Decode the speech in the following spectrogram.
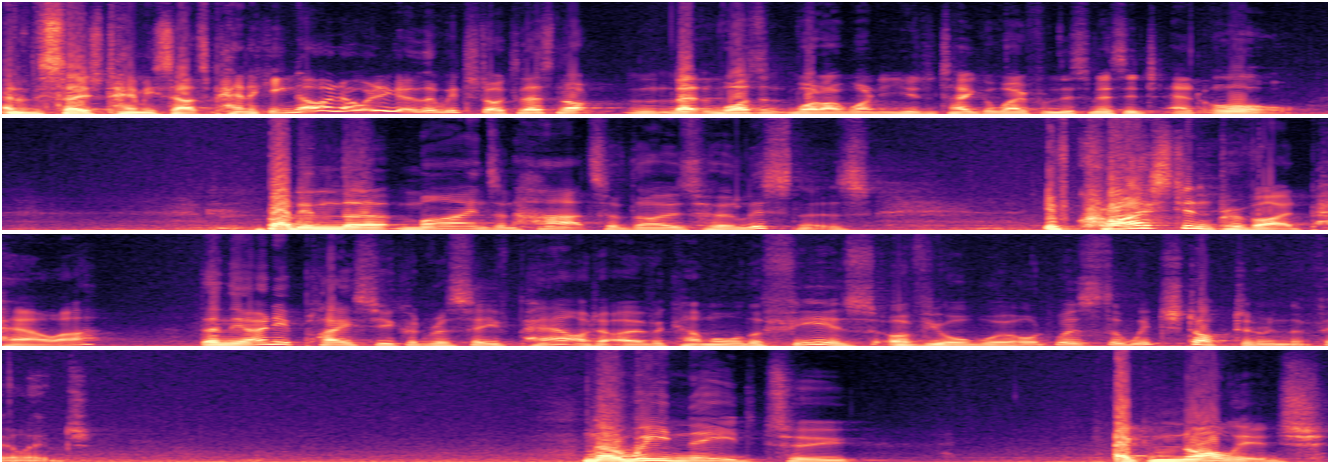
And at this stage, Tammy starts panicking. No, I don't want to go to the witch doctor. That's not, that wasn't what I wanted you to take away from this message at all. But in the minds and hearts of those her listeners, if Christ didn't provide power, then the only place you could receive power to overcome all the fears of your world was the witch doctor in the village. No, we need to acknowledge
